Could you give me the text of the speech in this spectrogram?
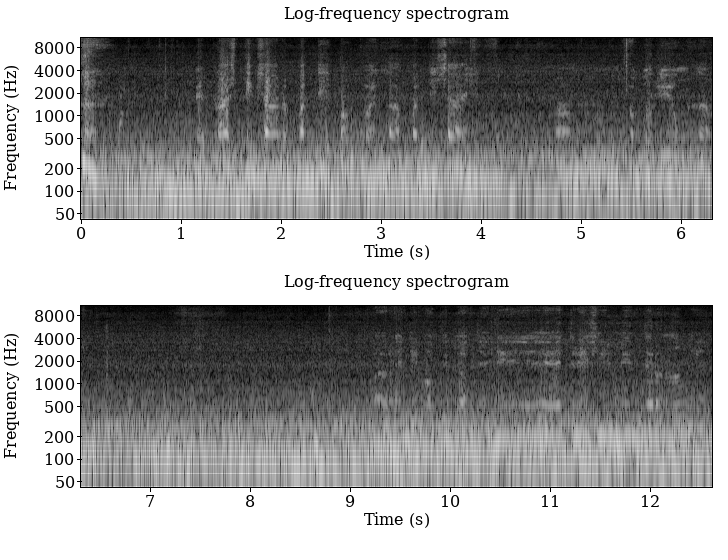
May plastic sana, pandi pang wala, pan-design. Ang um, paboryong lang. Para hindi mabigat. Eh, 3 cylinder lang yun.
